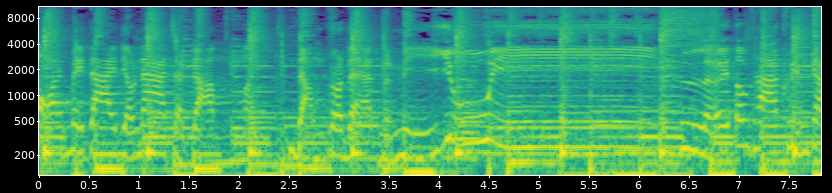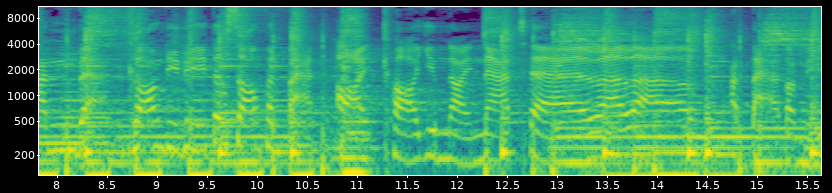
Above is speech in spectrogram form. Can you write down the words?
อ้อยไม่ได้เดี๋ยวหน้าจะดำ ดำเพราะแดดมันมียูวี กันแดดของดีๆตั้ง2,008อ้อยขอยืมหน่อยนะเธอว้าวว้าแต่ตอนนี้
